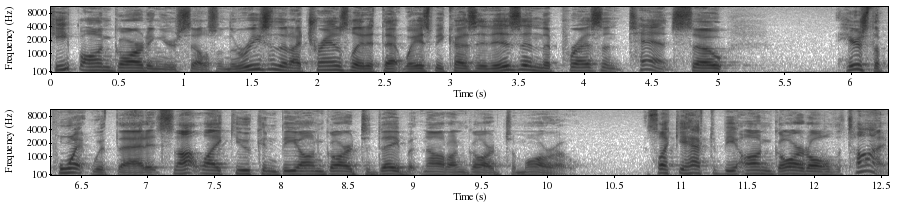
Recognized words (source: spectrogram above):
Keep on guarding yourselves. And the reason that I translate it that way is because it is in the present tense. So here's the point with that it's not like you can be on guard today but not on guard tomorrow. It's like you have to be on guard all the time.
